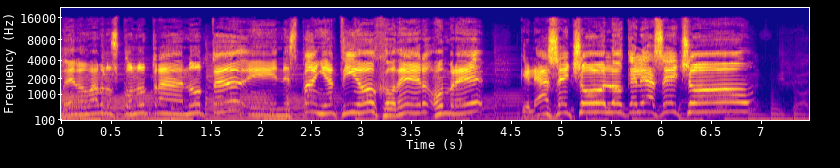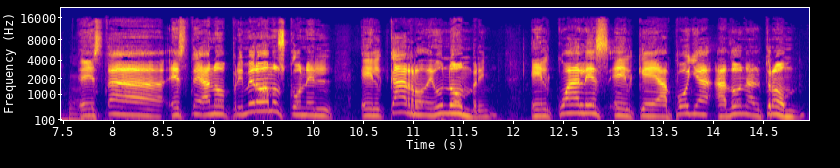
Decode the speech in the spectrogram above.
Bueno, vámonos con otra nota. En España, tío, joder, hombre, ¿qué le has hecho lo que le has hecho? Esta, este, ah, no, primero vamos con el, el carro de un hombre, el cual es el que apoya a Donald Trump.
